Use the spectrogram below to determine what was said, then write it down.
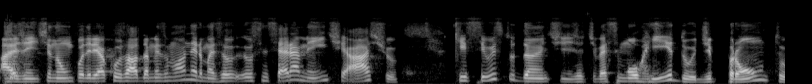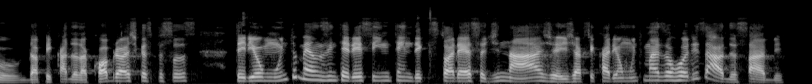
a gente não poderia acusá-lo da mesma maneira. Mas eu, eu, sinceramente acho que se o estudante já tivesse morrido de pronto da picada da cobra, eu acho que as pessoas teriam muito menos interesse em entender que história é essa de Naja e já ficariam muito mais horrorizadas, sabe?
